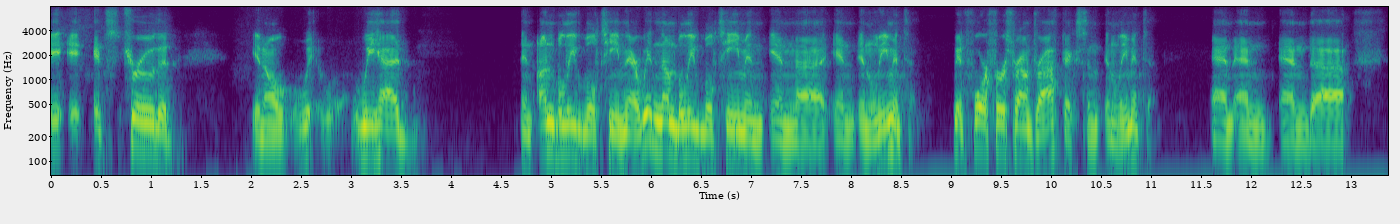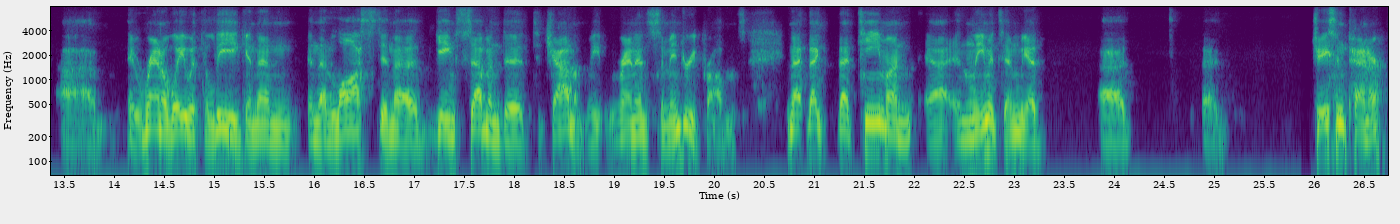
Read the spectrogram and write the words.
it, it's true that, you know, we, we had an unbelievable team there. We had an unbelievable team in, in, uh, in, in Leamington. We had four first round draft picks in, in Leamington and, and, and, uh, uh, it ran away with the league and then and then lost in a game seven to, to Chatham. We ran into some injury problems. And that that, that team on uh, in Leamington, we had uh, uh, Jason Penner,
